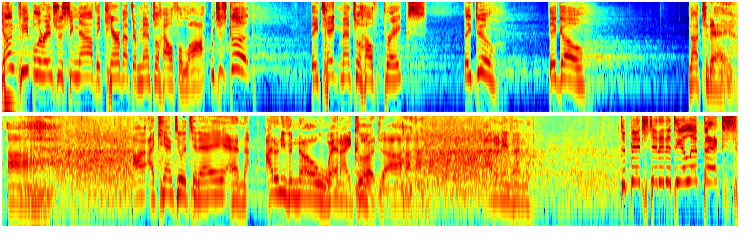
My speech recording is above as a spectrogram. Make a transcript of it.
Young people are interesting now. They care about their mental health a lot, which is good. They take mental health breaks. They do. They go, not today. Uh, I, I, can't do it today, and I don't even know when I could. Uh, I don't even. The bitch did it at the Olympics.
